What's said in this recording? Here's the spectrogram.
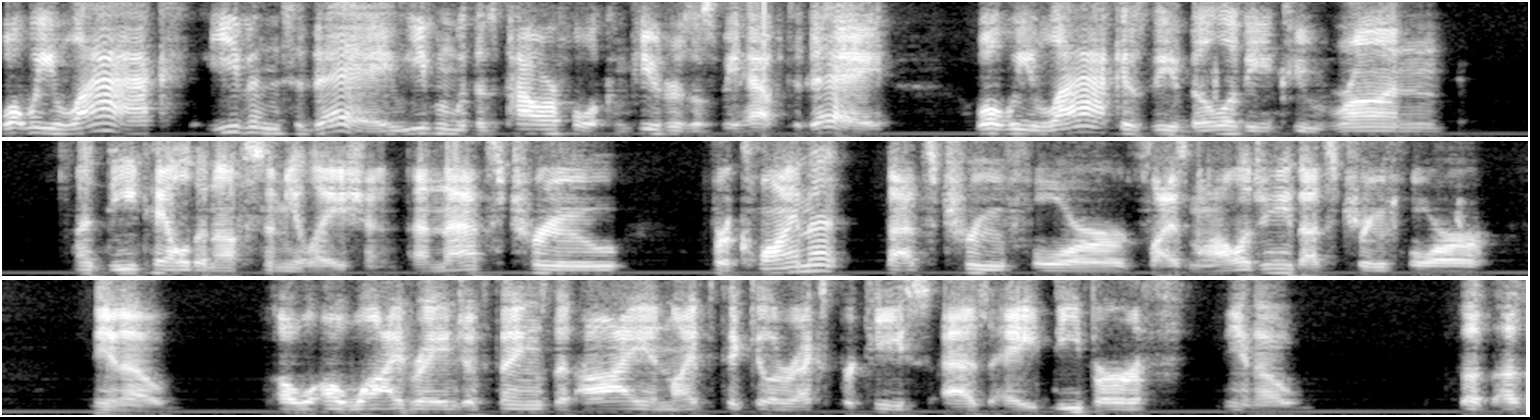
what we lack even today, even with as powerful computers as we have today, what we lack is the ability to run a detailed enough simulation, and that's true for climate. That's true for seismology. That's true for you know a, a, wide range of things that I, in my particular expertise as a deep earth, you know, a, a,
